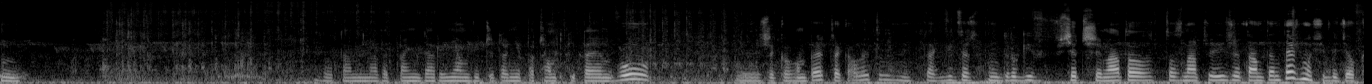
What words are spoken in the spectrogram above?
hmm. Bo tam nawet pani Darunia mówi, czy to nie początki PMW, że gołąbeczek, ale tu tak widzę, że ten drugi się trzyma, to, to znaczy, że tamten też musi być ok.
